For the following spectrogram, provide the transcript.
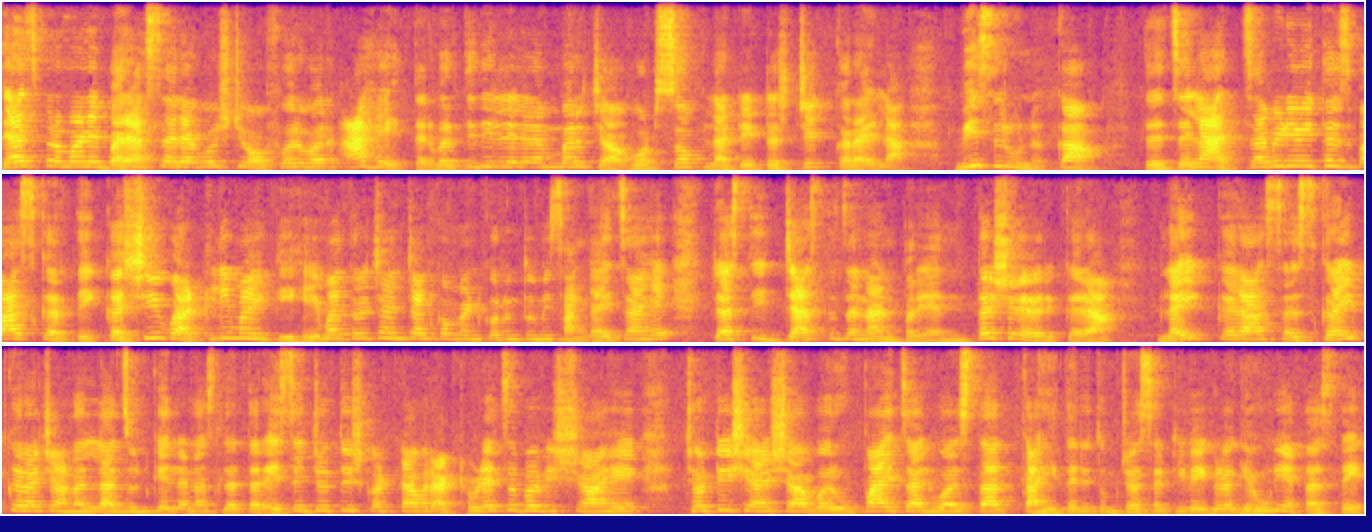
त्याचप्रमाणे बऱ्याच साऱ्या गोष्टी ऑफरवर आहेत. तर वरती दिलेल्या नंबरच्या व्हॉट्सअपला टेटस चेक करायला विसरू नका. तर चला आजचा व्हिडिओ इथंच बास करते. कशी वाटली माहिती हे मात्र छान छान कमेंट करून तुम्ही सांगायचं आहे. जास्तीत जास्त जणांपर्यंत शेअर करा लाईक करा सबस्क्राईब करा चॅनलला अजून केलं नसलं तर एस एच ज्योतिष कट्टावर आठवड्याचं भविष्य आहे. छोटीशी अशावर उपाय चालू असतात. काहीतरी तुमच्यासाठी वेगळं घेऊन येत असते.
